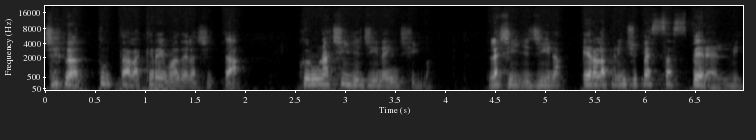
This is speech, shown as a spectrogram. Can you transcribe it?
C'era tutta la crema della città, con una ciliegina in cima. La ciliegina era la principessa Sperelli,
